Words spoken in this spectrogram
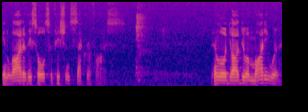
in light of this all sufficient sacrifice. And Lord God, do a mighty work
